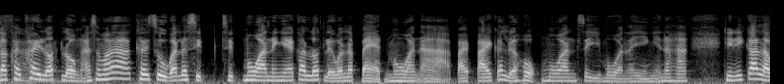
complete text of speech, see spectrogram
ก็ค่อยๆ ลดลงอะสมมติว่าเคยสูบวันละสิบสิบมวนอย่างเงี้ยก็ลดเหลือวันละแปดมวนอะไปไปก็เหลือหกมวนสี่มวนอะไรอย่างเงี้ยนะคะทีนี้ก็เรา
